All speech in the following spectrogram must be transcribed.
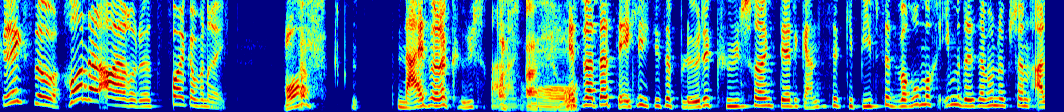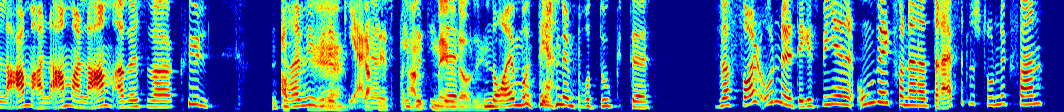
kriegst du 100 Euro, du hast vollkommen recht. was? Nein, es war der Kühlschrank. Ach so. Ach so. Es war tatsächlich dieser blöde Kühlschrank, der die ganze Zeit gepiepst hat. Warum auch immer, da ist einfach nur gestanden Alarm, Alarm, Alarm, aber es war kühl. Und da habe ich mich Okay. wieder dachte geärgert jetzt über diese neu modernen Produkte. Es war voll unnötig. Jetzt bin ich einen Umweg von einer Dreiviertelstunde gefahren,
